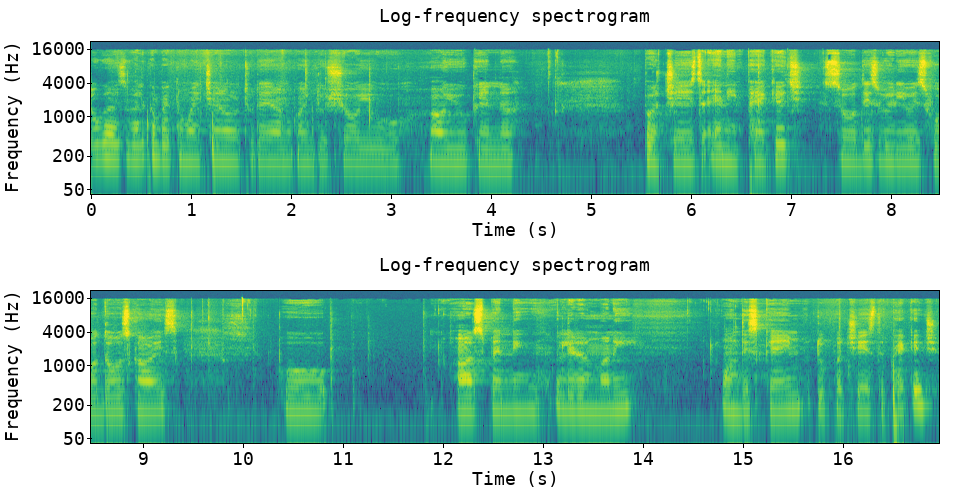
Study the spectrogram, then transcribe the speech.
hello guys welcome back to my channel. Today i'm going to show you how you can uh, purchase any package. So this video is for those guys who are spending a little money on this game to purchase the package.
